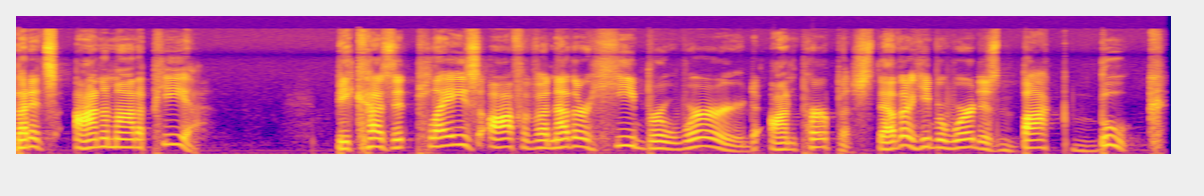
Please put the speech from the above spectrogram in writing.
but it's onomatopoeia because it plays off of another Hebrew word on purpose. The other Hebrew word is bakbuk,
